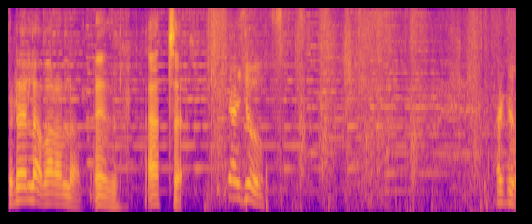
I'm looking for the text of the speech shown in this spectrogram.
এটা এলা বাড়ালো আচ্ছা। আইসো। আইসো।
